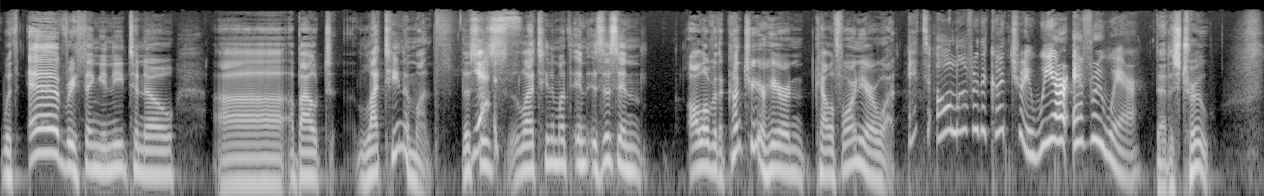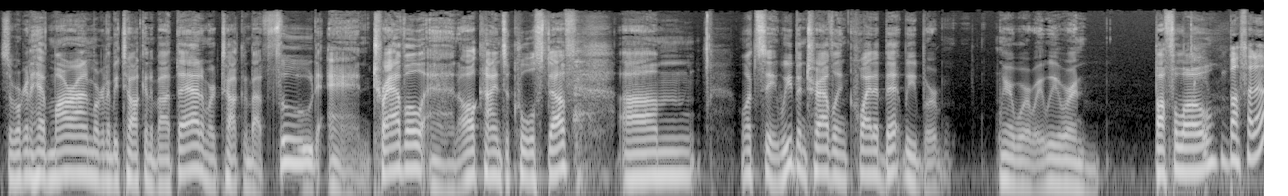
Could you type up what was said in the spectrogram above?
with everything you need to know uh, about Latina Month. This Yes. is Latina Month. In, is this in all over the country or here in California or what? It's all over the country. We are everywhere. That is true. So we're going to have Mara on. We're going to be talking about that, and we're talking about food and travel and all kinds of cool stuff. Um, let's see. We've been traveling quite a bit. We were where were we? We were in Buffalo, Buffalo.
